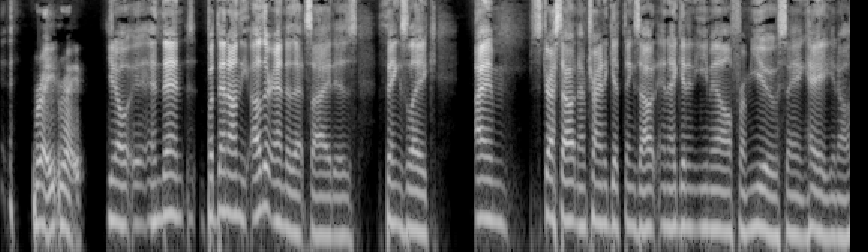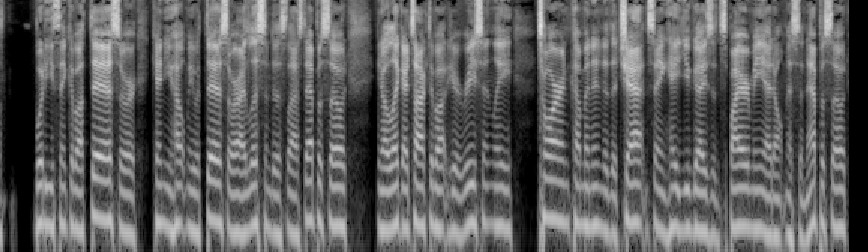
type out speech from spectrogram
right, right. you know and then but then on the other end of that side is things like i'm stressed out and i'm trying to get things out and i get an email from you saying hey you know what do you think about this? Or can you help me with this? Or i listened to this last episode. You know like i talked about here recently torn coming into the chat and saying hey you guys inspire me. I don't miss an episode.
